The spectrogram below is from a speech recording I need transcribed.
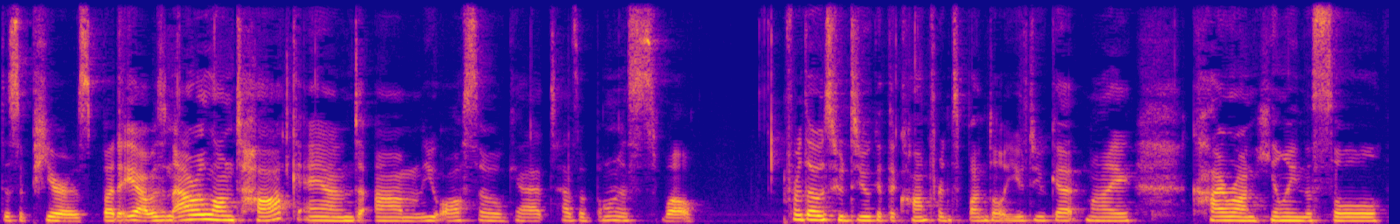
disappears. But yeah, it was an hour long talk, and um, you also get, as a bonus, well, for those who do get the conference bundle, you do get my Chiron Healing the Soul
